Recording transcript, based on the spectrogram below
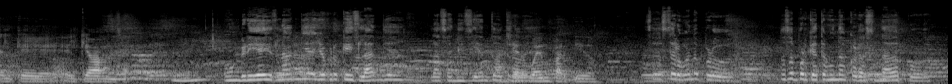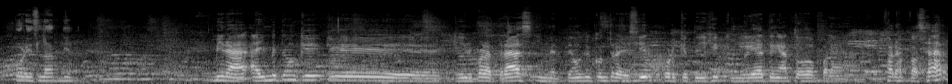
el que, el que va a avanzar. Hungría, Islandia, yo creo que Islandia, la Cenicienta Va a otra ser vez. buen partido. Sí, va a estar bueno, pero no sé por qué tengo una corazonada por, por Islandia. Mira, ahí me tengo que, que- que ir para atrás y me tengo que contradecir porque te dije que Hungría tenía todo para, para pasar,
